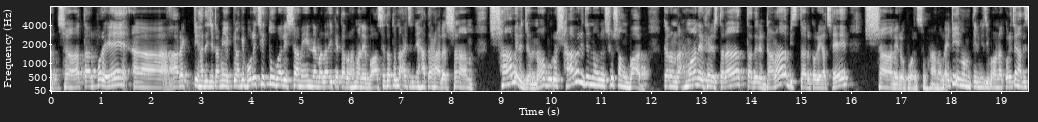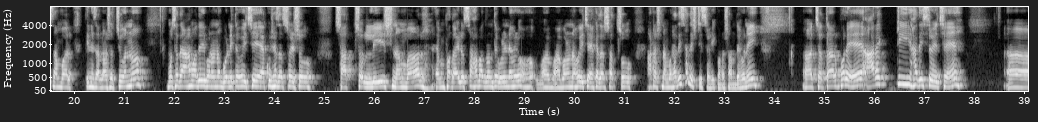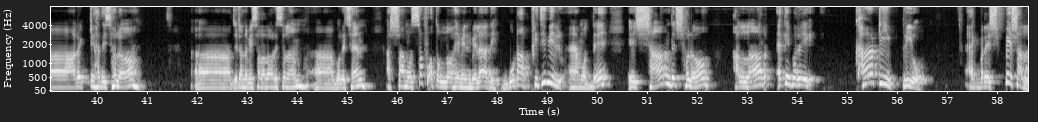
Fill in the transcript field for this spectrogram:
আচ্ছা তারপরে আরেকটি হাদিস যেটা আমি একটু আগে বলেছি, তুবাল ইসলাম রহমানে বাসেতাতুন শামের জন্য, পুরো শামের জন্য হলো সুসংবাদ। কারণ রহমানের ফেরেশতারা তাদের ডানা বিস্তার করে আছে শামের ওপর, সুবহানাল্লাহ। এটি ইমাম তিরমিজি বর্ণনা করেছেন, হাদিস নাম্বার তিন হাজার নশো চুয়ান্ন। মোসাদে আহমদে বর্ণনা বর্ণিত হয়েছে, একুশ হাজার ছয়শো সাতচল্লিশ নাম্বার এবং ফদাইল সাহাবা গ্রন্থে বর্ণনা বর্ণনা হয়েছে এক হাজার সাতশো আঠাশ নম্বর হাদিস। হাদিসটি সহি, কোনো সন্দেহ নেই। আচ্ছা তারপরে আরেকটি হাদিস রয়েছে আরেকটি হাদিস হলো যেটা নবী আলাইহি সাল্লাম বলেছেন আসাম সাফাতুল্লাহ মিন বেলাদি। গোটা পৃথিবীর মধ্যে এই শাম দেশ হলো আল্লাহর একেবারে খাঁটি প্রিয়, একবারে স্পেশাল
